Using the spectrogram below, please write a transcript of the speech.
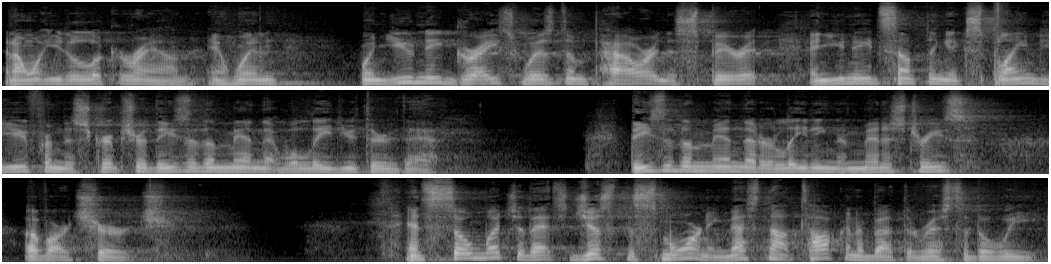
And I want you to look around. And when when you need grace, wisdom, power, and the Spirit, and you need something explained to you from the Scripture, these are the men that will lead you through that. These are the men that are leading the ministries of our church. And so much of that's just this morning. That's not talking about the rest of the week.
